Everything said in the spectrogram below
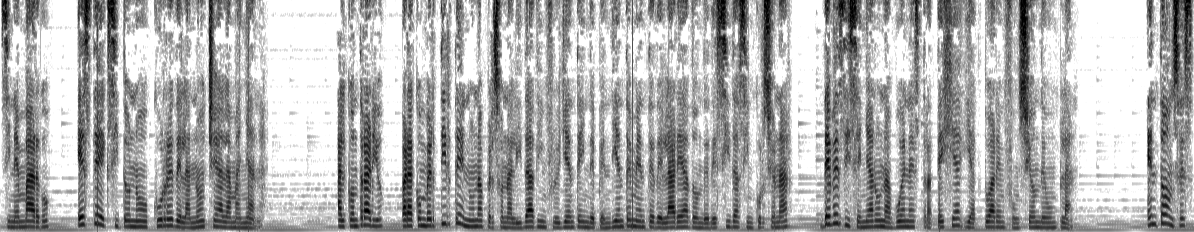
Sin embargo, este éxito no ocurre de la noche a la mañana. Al contrario, para convertirte en una personalidad influyente independientemente del área donde decidas incursionar, debes diseñar una buena estrategia y actuar en función de un plan. Entonces,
